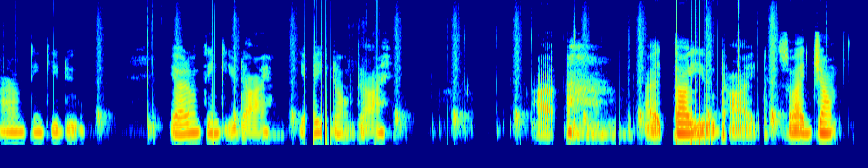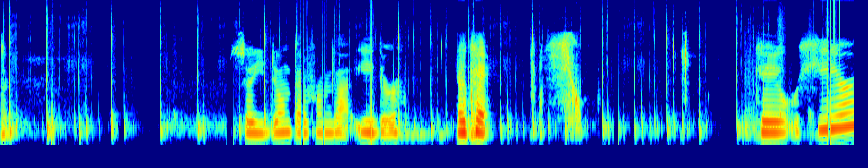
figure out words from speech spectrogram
I don't think you do. Yeah, I don't think you die. Yeah, you don't die. I, thought you died, so I jumped. So you don't die from that either. Okay. Okay, over here.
